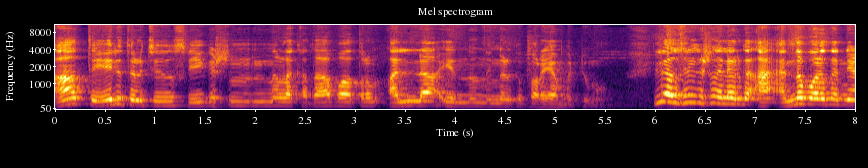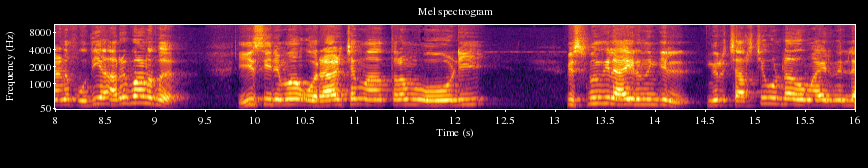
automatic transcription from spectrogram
ആ തേര് തെളിച്ചത് ശ്രീകൃഷ്ണൻ എന്നുള്ള കഥാപാത്രം അല്ല എന്ന് നിങ്ങൾക്ക് പറയാൻ പറ്റുമോ? ഇല്ല ശ്രീകൃഷ്ണൻ എല്ലാവർക്കും എന്ന പോലെ തന്നെയാണ് പുതിയ അറിവാണത്. ഈ സിനിമ ഒരാഴ്ച മാത്രം ഓടി വിസ്മൃതിയിലായിരുന്നെങ്കിൽ ഇങ്ങനൊരു ചർച്ച ഉണ്ടാകുമായിരുന്നില്ല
